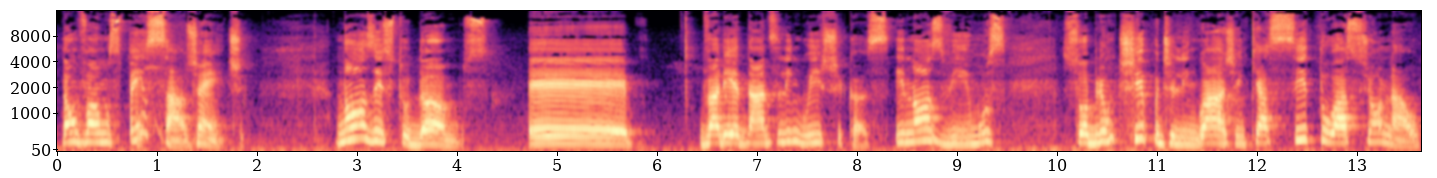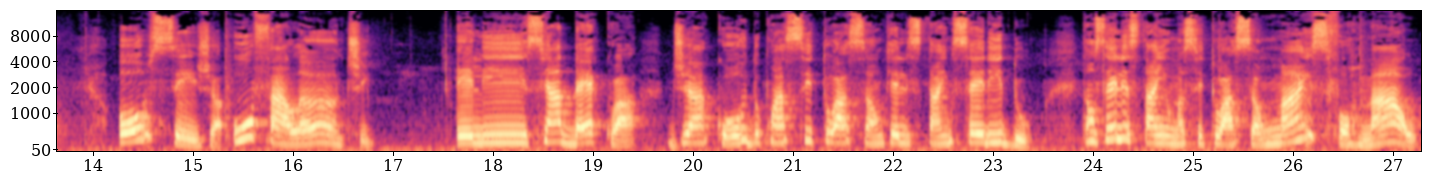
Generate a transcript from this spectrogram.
Então vamos pensar, gente. Nós estudamos é, variedades linguísticas e nós vimos sobre um tipo de linguagem que é a situacional. Ou seja, o falante ele se adequa de acordo com a situação que ele está inserido. Então, se ele está em uma situação mais formal,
